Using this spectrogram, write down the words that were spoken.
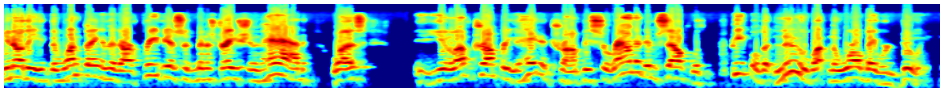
You know, the, the one thing that our previous administration had was you loved Trump or you hated Trump. He surrounded himself with people that knew what in the world they were doing.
